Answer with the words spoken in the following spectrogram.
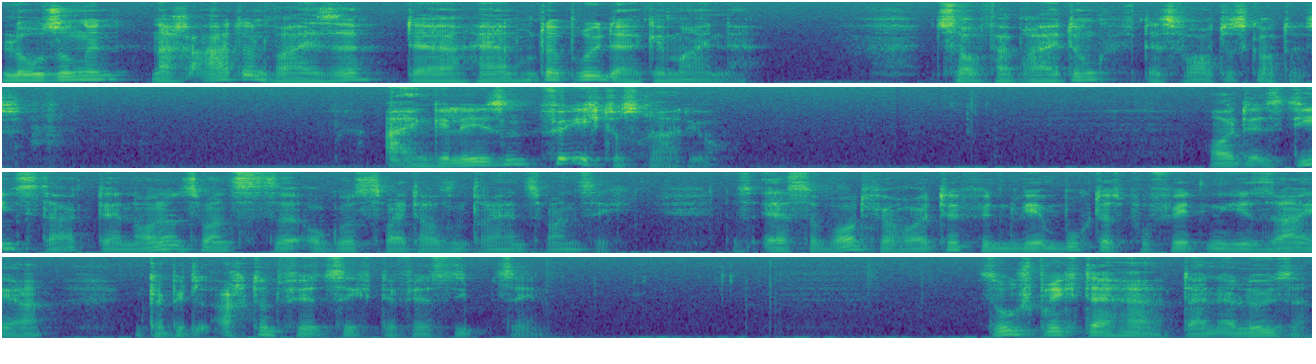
Losungen nach Art und Weise der Herrnhuter Brüdergemeinde zur Verbreitung des Wortes Gottes. Eingelesen für Ichtus Radio. Heute ist Dienstag, der 29. August 2023. Das erste Wort für heute finden wir im Buch des Propheten Jesaja, im Kapitel 48, der Vers 17. So spricht der Herr, dein Erlöser,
